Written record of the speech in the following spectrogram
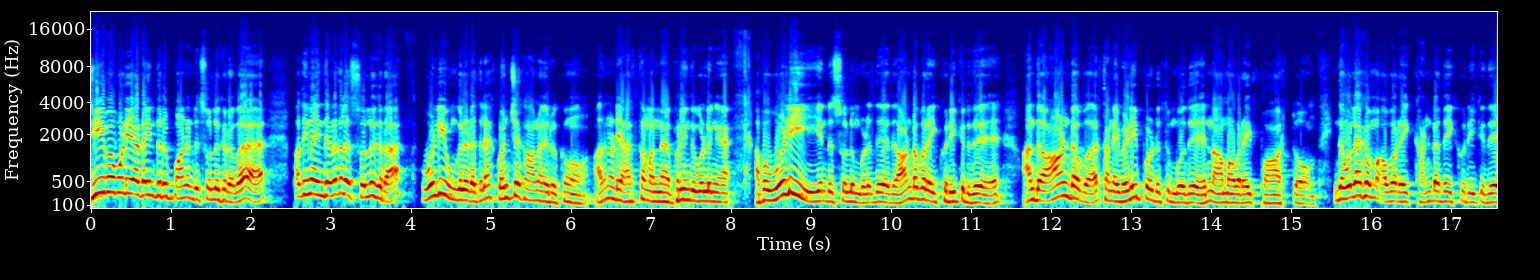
ஜீவ ஒளி அடைந்திருப்பான் என்று சொல்லுகிறவர். பார்த்தீங்கன்னா இந்த இடத்துல சொல்லுகிறார் ஒளி உங்களிடத்துல கொஞ்ச காலம் இருக்கும். அதனுடைய அர்த்தம் என்ன? புரிந்து கொள்ளுங்க. அப்போ ஒளி என்று சொல்லும் பொழுது அது ஆண்டவரை குறிக்கிறது. அந்த ஆண்டவர் தன்னை வெளிப்படுத்தும் போது நாம் அவரை பார்த்தோம். இந்த உலகம் அவரை கண்டதை குறிக்குது.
